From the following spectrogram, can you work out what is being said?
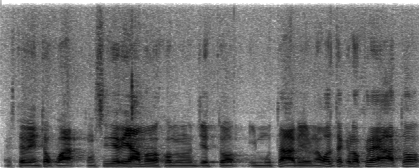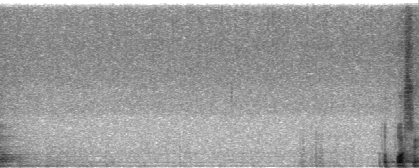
Questo evento qua consideriamolo come un oggetto immutabile, una volta che l'ho creato posso...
